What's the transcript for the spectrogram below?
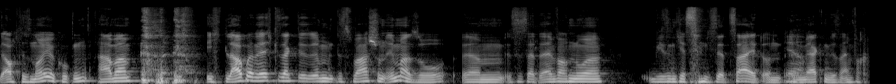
auch das Neue gucken. Aber ich, ich glaube, ehrlich gesagt, ähm, das war schon immer so. Ähm, es ist halt einfach nur, wir sind jetzt in dieser Zeit und Ja. äh, merken das einfach.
